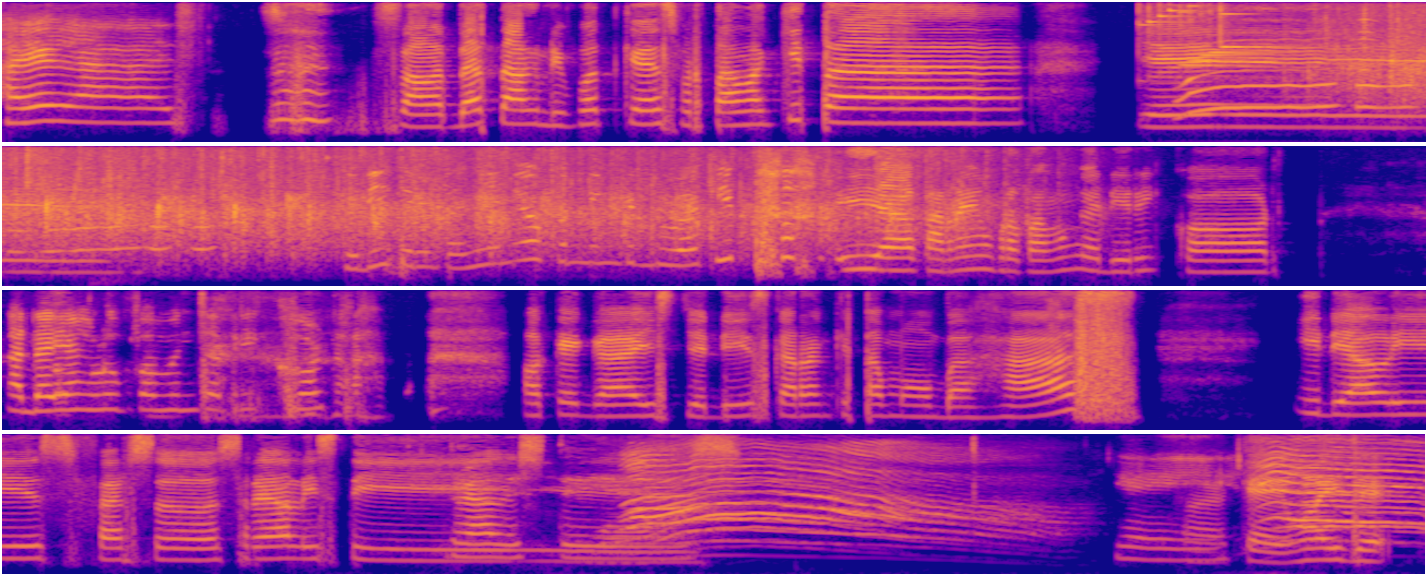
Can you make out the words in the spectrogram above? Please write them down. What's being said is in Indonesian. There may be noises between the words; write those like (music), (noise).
Hai guys. Selamat datang di podcast pertama kita. Yeay. Jadi ceritanya ini opening kedua kita. (laughs) iya, karena yang pertama nggak di-record. Ada yang lupa mencet record. (laughs) Oke guys, jadi sekarang kita mau bahas idealis versus realistis. Realistis. Yeay. Oke, mulai Je.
